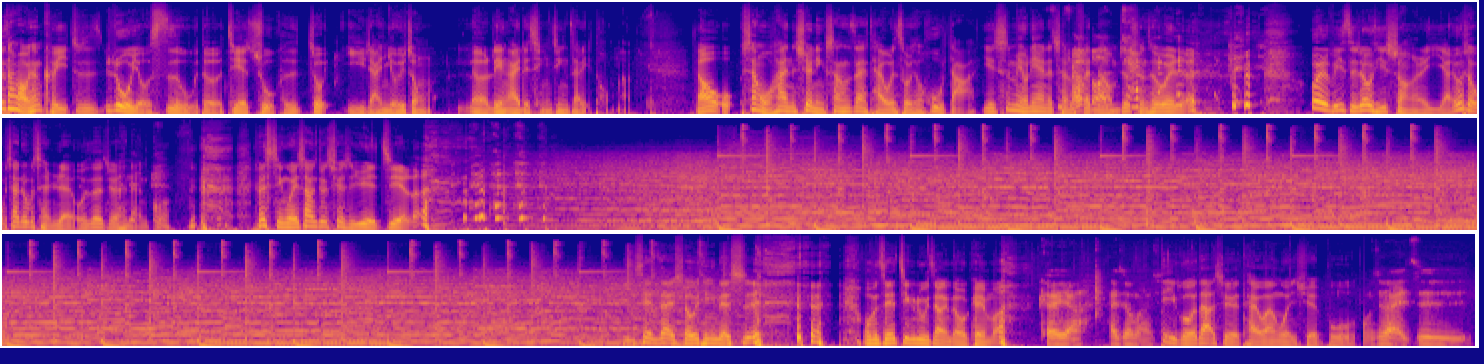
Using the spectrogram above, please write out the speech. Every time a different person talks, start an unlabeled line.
就他们好像可以就是若有似无的接触，可是就已然有一种呃恋爱的情境在里头嘛。然后我像我和炫灵上次在台湾所里头互打，也是没有恋爱的成分啊，我们就纯粹为了 为了彼此肉体爽而已啊。为什么我现在就不承认？我真的觉得很难过。可行为上就确实越界了。现在收听的是，我们直接进入这样的 OK 吗？
可以啊，还是吗？
帝国大学台湾文学部，
我是来自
